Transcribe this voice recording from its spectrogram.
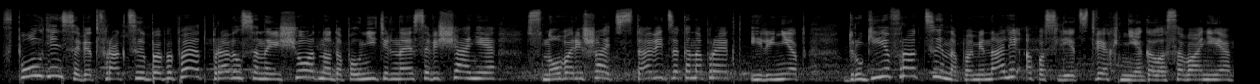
В полдень Совет фракции БПП отправился на еще одно дополнительное совещание. Снова решать, ставить законопроект или нет. Другие фракции напоминали о последствиях неголосования.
